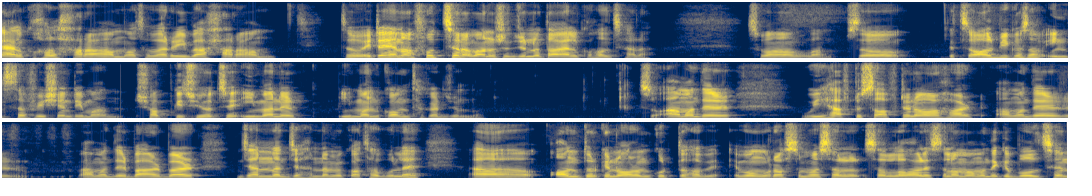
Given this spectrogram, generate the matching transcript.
অ্যালকোহল হারাম অথবা রিবা হারাম। তো এটা এনাফ হচ্ছে না মানুষের জন্য তাও অ্যালকোহল ছাড়া। সুবহানাল্লাহ। So it's all because of insufficient ইমান সব কিছুই হচ্ছে ইমানের, ইমান কম থাকার জন্য। সো আমাদের we have to soften our heart আমাদের আমাদের বারবার জান্নাত জাহান্নামের কথা বলে অন্তরকে নরম করতে হবে। এবং রসমা সাল্লাহ আলাইসাল্লাম আমাদেরকে বলছেন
